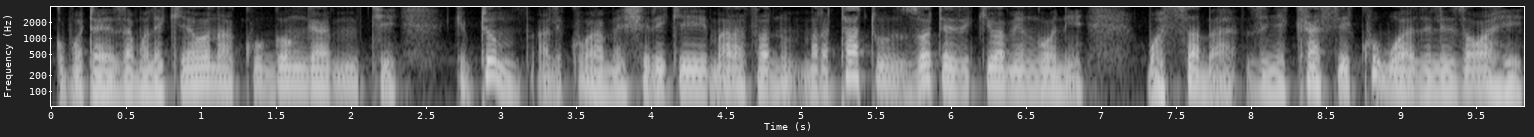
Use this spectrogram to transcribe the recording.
kupoteza mwelekeo na kugonga mti. Kiptum alikuwa ameshiriki marathon mara tatu, zote zikiwa miongoni mwa saba zenye kasi kubwa zilizowahi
